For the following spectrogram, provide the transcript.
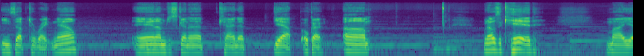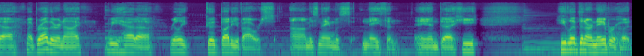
ease up to right now. And I'm just going to kind of, yeah, okay. Um, when I was a kid, my uh, my brother and I, we had a really good buddy of ours. Um, his name was Nathan, and uh, he he lived in our neighborhood.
